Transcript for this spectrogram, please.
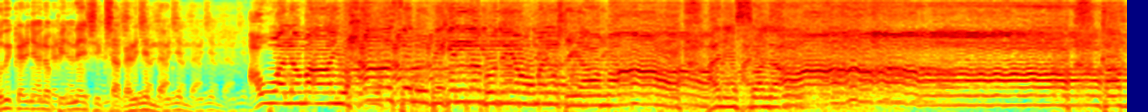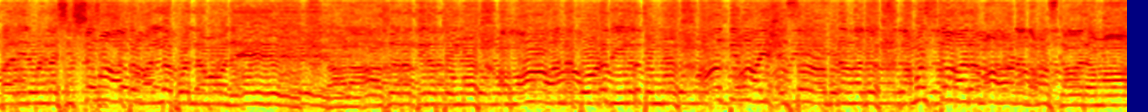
ഊതിക്കഴിഞ്ഞാലോ പിന്നെ ശിക്ഷ കഴിഞ്ഞില്ല. ഔവലമായി ഖബറിലുള്ള ശിക്ഷ മാത്രമല്ല പൊന്നമോനെ നാളെ ആഹ്റത്തിലെത്തുമ്പോ അള്ളാഹന്റെ കോടതിയിലെത്തുമ്പോ ആദ്യമായി ഹിസാബിടുന്നത് നമസ്കാരമാണ് നമസ്കാരമാണ്.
